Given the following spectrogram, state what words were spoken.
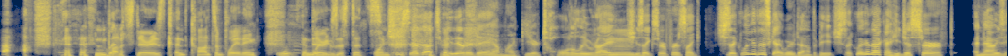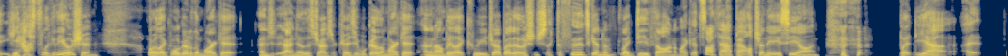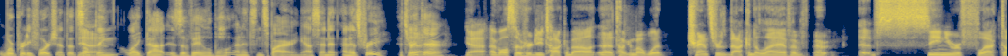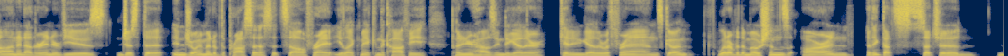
monasteries con- contemplating their existence. When she said that to me the other day, I'm like, you're totally right. Mm. She's like, surfers, like, she's like, look at this guy. We were down at the beach. She's like, look at that guy. He just surfed and now he's he has to look at the ocean. Or like we'll go to the market and I know this drives her crazy. We'll go to the market and then I'll be like, Can we drive by the ocean? She's like, The food's gonna like de-thaw. And I'm like, It's not that bad. I'll turn the AC on. but yeah, I, we're pretty fortunate that yeah. something like that is available and it's inspiring us and it and it's free. It's yeah. right there. Yeah. I've also heard you talk about uh, talking about what transfers back into life. I've, I've I've seen you reflect on in other interviews just the enjoyment of the process itself, right? You like making the coffee, putting your housing together, getting together with friends, going whatever the motions are. And I think that's such a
